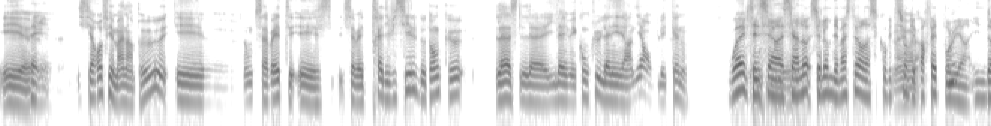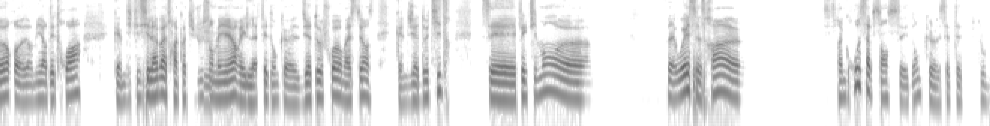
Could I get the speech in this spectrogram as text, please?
Et il s'est refait mal un peu et donc ça va être, et ça va être très difficile, d'autant que là, il avait conclu l'année dernière en boulet de canon. Ouais, c'est l'homme des Masters, hein, cette compétition qui est parfaite pour mmh. lui. Hein. Indoor, euh, au meilleur des trois, quand même difficile à battre. Hein. Quand il joue son mmh. meilleur, il l'a fait donc euh, déjà deux fois au Masters, quand même déjà deux titres. C'est effectivement, euh, ouais, ce sera, ce sera une grosse absence. Et donc, c'est peut-être plutôt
